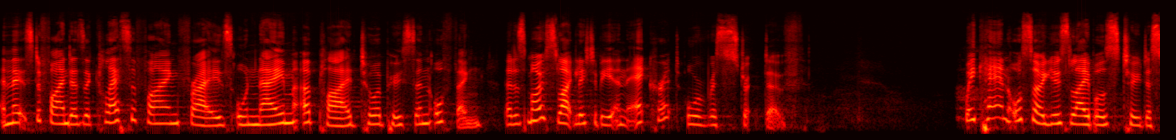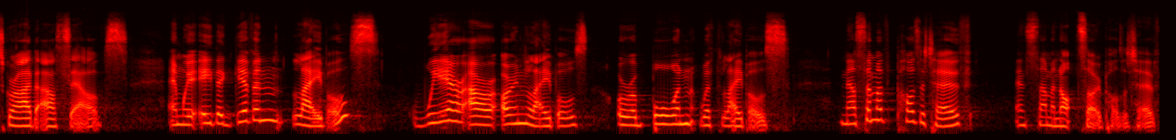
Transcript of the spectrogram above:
And that's defined as a classifying phrase or name applied to a person or thing that is most likely to be inaccurate or restrictive. We can also use labels to describe ourselves and we're either given labels, wear our own labels, or are born with labels. Now, some are positive and some are not so positive.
